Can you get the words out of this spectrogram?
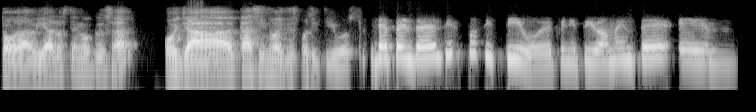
¿todavía los tengo que usar? ¿O ya casi no hay dispositivos? Depende del dispositivo, definitivamente. Em,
